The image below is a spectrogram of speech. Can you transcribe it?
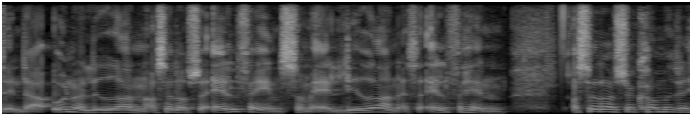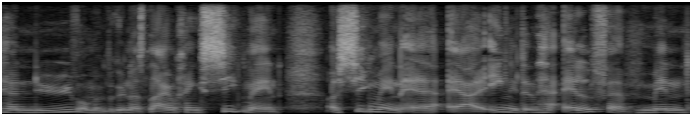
den der under lederen, og så er der så alfaen, som er lederen, altså alfahanden, og så er der jo så kommet det her nye, hvor man begynder at snakke omkring sigmaen, og sigmaen er, er egentlig den her alfa, men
